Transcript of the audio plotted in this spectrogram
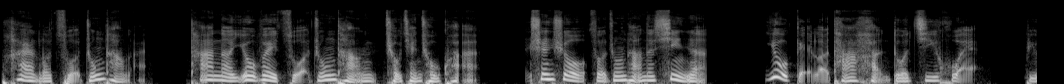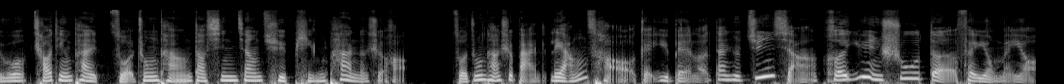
派了左宗棠来。他呢又为左宗棠筹钱筹款，深受左宗棠的信任，又给了他很多机会。比如朝廷派左宗棠到新疆去平叛的时候，左宗棠是把粮草给预备了，但是军饷和运输的费用没有，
